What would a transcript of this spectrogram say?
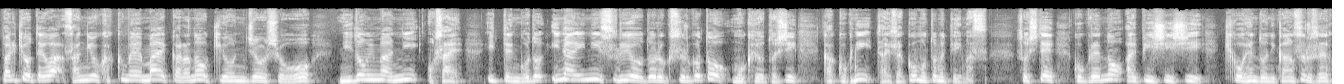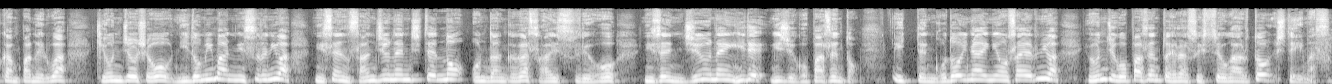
パリ協定は産業革命前からの気温上昇を2度未満に抑え1.5度以内にするよう努力することを目標とし各国に対策を求めています。そして国連の IPCC 気候変動に関する政府間パネルは気温上昇を2度未満にするには2030年時点の温暖化ガス排出量を2010年比で 25%1.5 度以内に抑えるには45%減らす必要があるとしています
